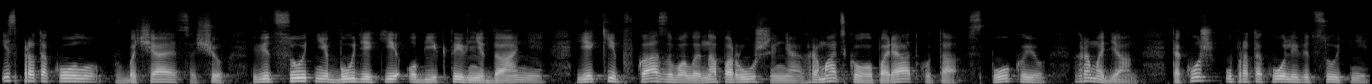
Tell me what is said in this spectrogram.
Із протоколу вбачається, що відсутні будь-які об'єктивні дані, які б вказували на порушення громадського порядку та спокою громадян. Також у протоколі відсутні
